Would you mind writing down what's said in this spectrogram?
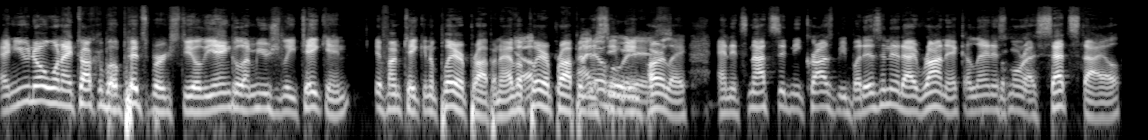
And you know, when I talk about Pittsburgh steel, the angle I'm usually taking if I'm taking a player prop, and I have a player prop in I the same game parlay, and it's not Sidney Crosby, but isn't it ironic, Alanis Morissette style,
